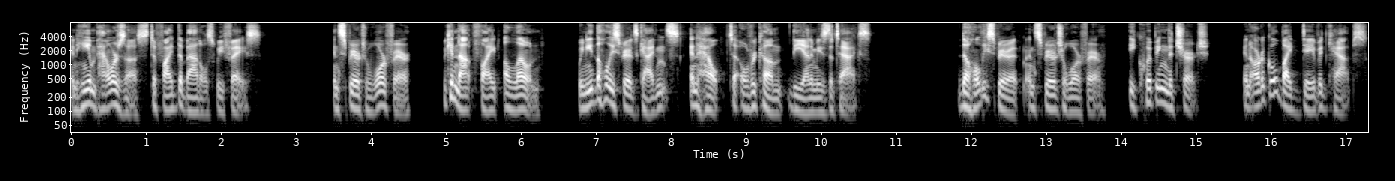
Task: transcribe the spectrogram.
and He empowers us to fight the battles we face. In spiritual warfare, we cannot fight alone. We need the Holy Spirit's guidance and help to overcome the enemy's attacks. The Holy Spirit and Spiritual Warfare Equipping the Church, an article by David Capps.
